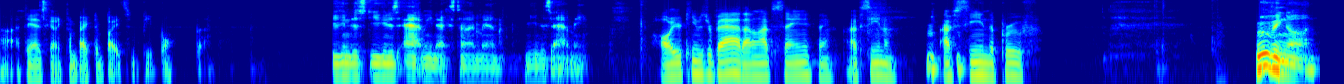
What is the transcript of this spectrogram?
Uh, I think it's going to come back to bite some people. But you can just you can just at me next time, man. You can just at me. All your teams are bad. I don't have to say anything. I've seen them. I've seen the proof. Moving on.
